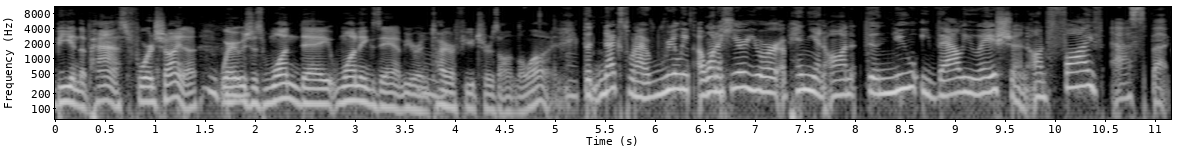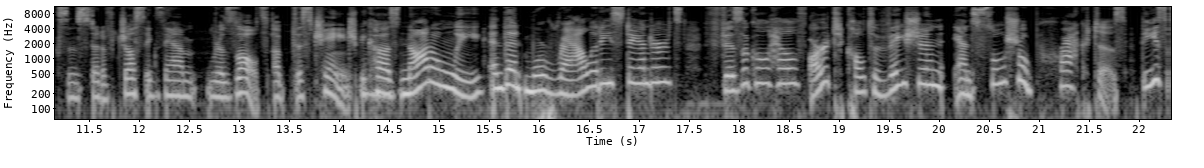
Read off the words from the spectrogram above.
be in the past for China, mm-hmm. where it was just one day, one exam, your mm. entire future is on the line. The next one, I really I want to hear your opinion on the new evaluation on five aspects instead of just exam results of this change, mm-hmm. because mm-hmm. not only and then morality standards, physical health, art cultivation, and social practice. These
